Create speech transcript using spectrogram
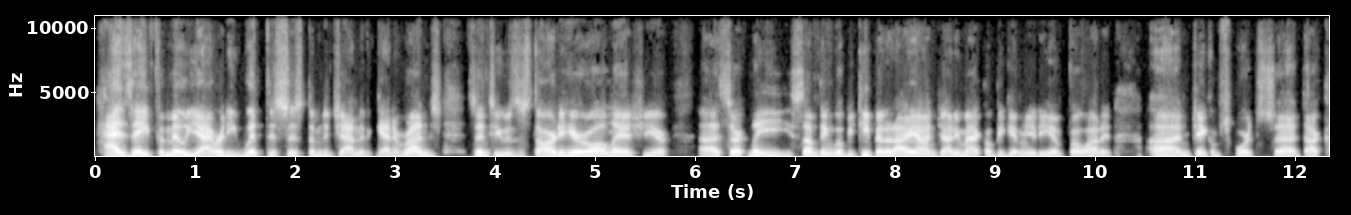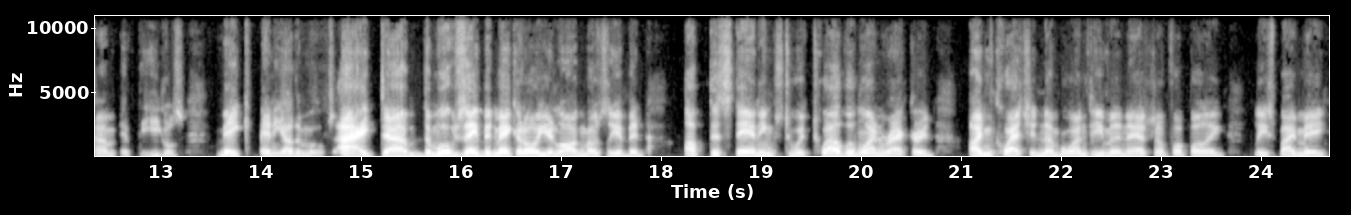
has a familiarity with the system that Jonathan Gannon runs since he was a starter here all last year. Uh, certainly something we'll be keeping an eye on. Johnny Mack will be giving you the info on it on jakibsports.com if the Eagles make any other moves. All right. Um, the moves they've been making all year long mostly have been up the standings to a 12 and 1 record unquestioned number one team in the National Football League, at least by me,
